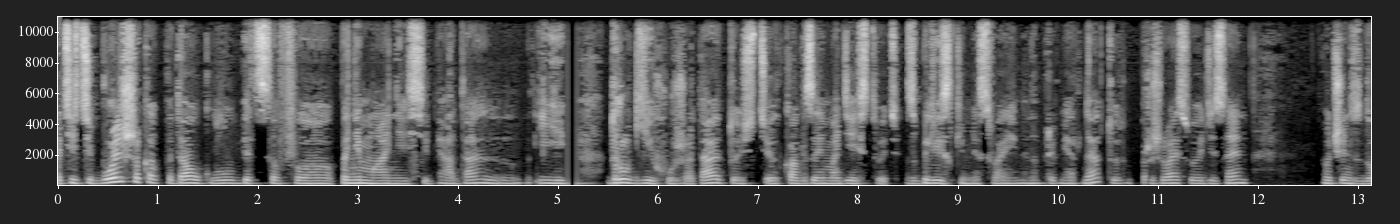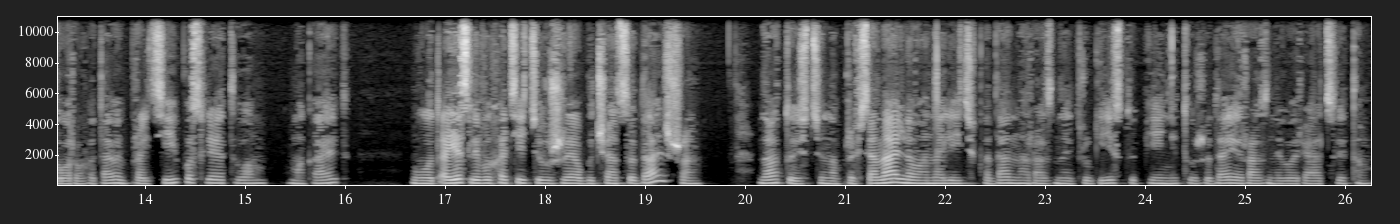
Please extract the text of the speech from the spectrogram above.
хотите больше, как бы, да, углубиться в понимание себя, да, и других уже, да, то есть э, как взаимодействовать с близкими своими, например, да, то проживая свой дизайн очень здорово, да, пройти после этого помогает. Вот. А если вы хотите уже обучаться дальше, да, то есть на профессионального аналитика, да, на разные другие ступени тоже, да, и разные вариации там,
